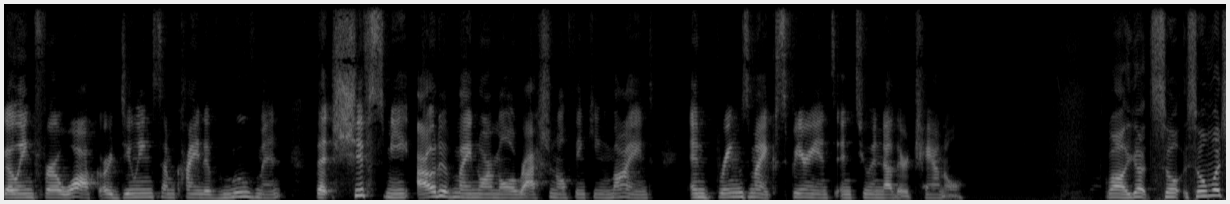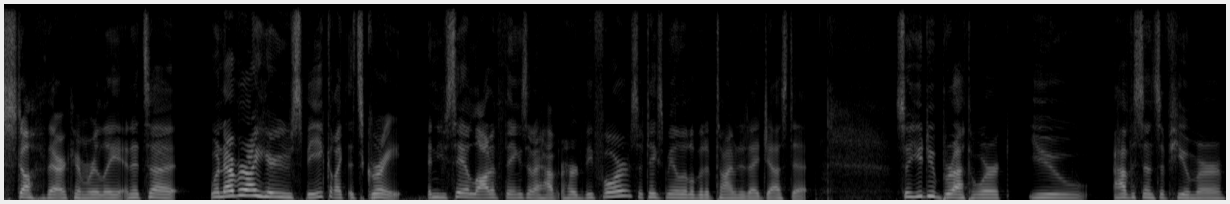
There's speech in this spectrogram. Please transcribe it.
going for a walk or doing some kind of movement that shifts me out of my normal rational thinking mind and brings my experience into another channel. Wow, you got so so much stuff there, Kimberly, and it's a whenever I hear you speak, like it's great. And you say a lot of things that I haven't heard before, so it takes me a little bit of time to digest it. So you do breath work, you have a sense of humor,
